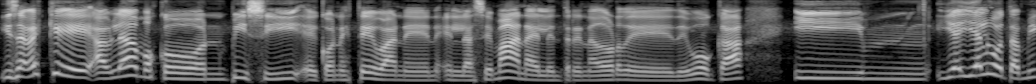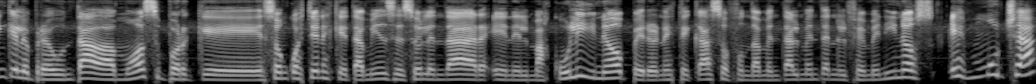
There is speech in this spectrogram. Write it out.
Y sabes que hablábamos con Pisi, eh, con Esteban en, la semana, el entrenador de, Boca, y, y, hay algo también que le preguntábamos, porque son cuestiones que también se suelen dar en el masculino, pero en este caso fundamentalmente en el femenino, es mucha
